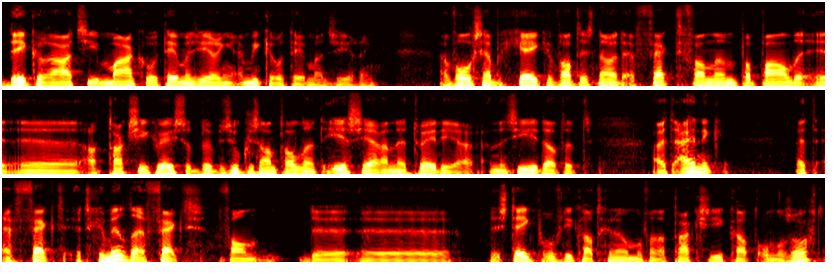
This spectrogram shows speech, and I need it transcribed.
decoratie, macro-thematisering en micro-thematisering. En vervolgens heb ik gekeken, wat is nou het effect van een bepaalde eh, attractie geweest op de bezoekersaantallen in het eerste jaar en het tweede jaar. En dan zie je dat het uiteindelijk het effect, het gemiddelde effect van de, eh, de steekproef die ik had genomen van de attractie die ik had onderzocht,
